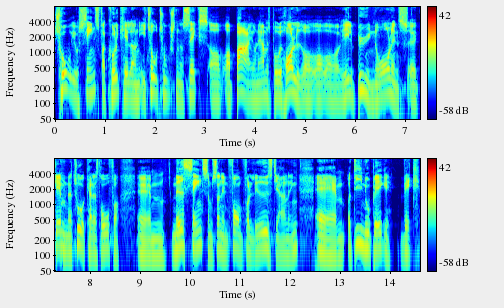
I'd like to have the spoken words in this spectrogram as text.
tog jo Saints fra kulkælderen i 2006 og, og bar jo nærmest både holdet og, og, og hele byen New Orleans øh, gennem naturkatastrofer øh, med Saints som sådan en form for ledestjerne. Ikke? Øh, og de er nu begge væk.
